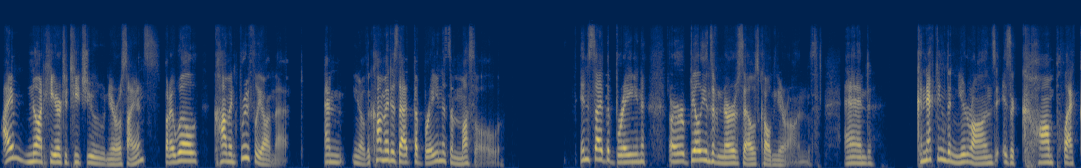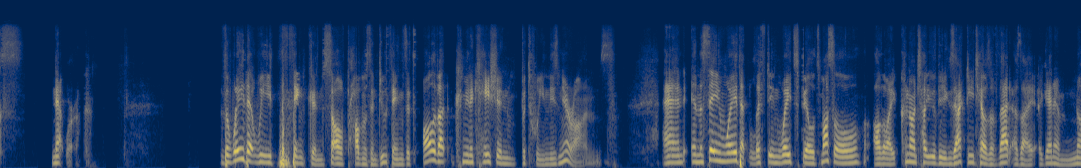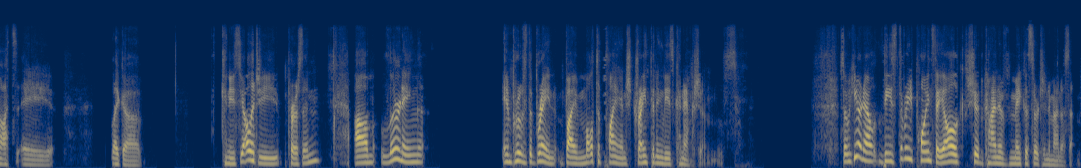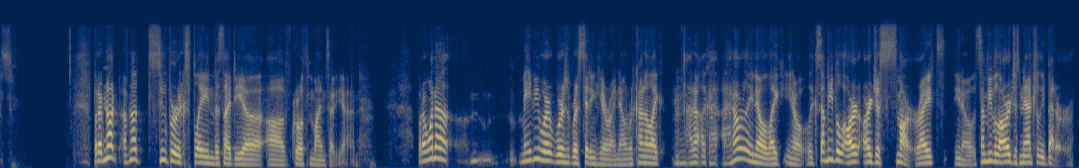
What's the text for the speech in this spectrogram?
I'm not here to teach you neuroscience, but I will comment briefly on that. And you know, the comment is that the brain is a muscle. Inside the brain are billions of nerve cells called neurons. And connecting the neurons is a complex network. The way that we think and solve problems and do things, it's all about communication between these neurons. And in the same way that lifting weights builds muscle, although I could not tell you the exact details of that as I, again, am not a, like a kinesiology person, um, learning improves the brain by multiplying and strengthening these connections. So here now, these three points, they all should kind of make a certain amount of sense. But I've not, I've not super explained this idea of growth mindset yet. But I want to maybe we're, we're we're sitting here right now and we're kind of like mm, I don't like I, I don't really know like you know like some people are are just smart right? You know some people are just naturally better.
